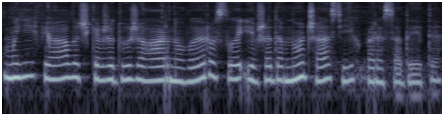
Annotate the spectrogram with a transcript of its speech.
Мої фіалочки вже дуже гарно виросли і вже давно час їх пересадити.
